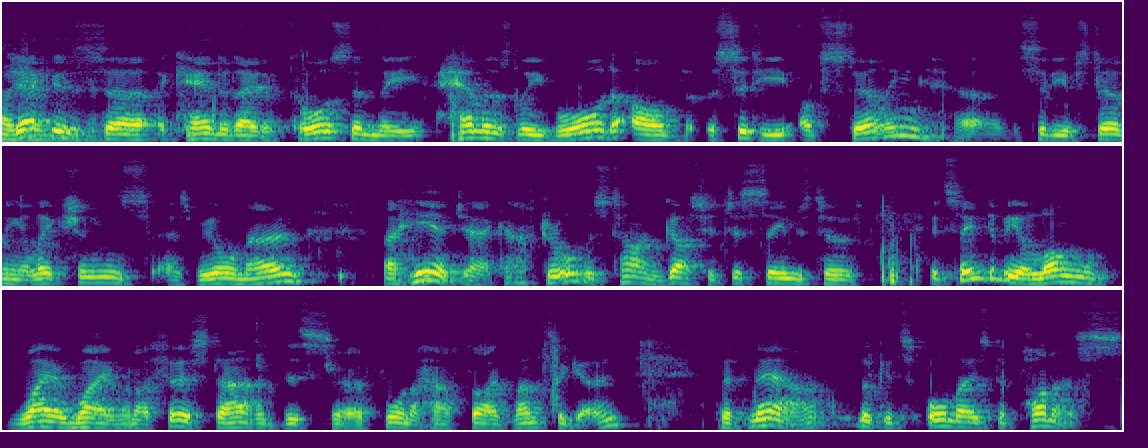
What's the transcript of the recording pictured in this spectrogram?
Pleasure Jack is uh, a candidate, of course, in the Hammersley ward of the City of Stirling. Uh, the City of Stirling elections, as we all know, are here, Jack. After all this time, gosh, it just seems to have, it seemed to be a long way away when I first started this uh, four and a half, five months ago. But now, look, it's almost upon us.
